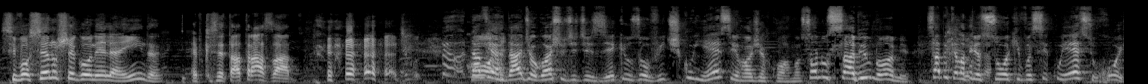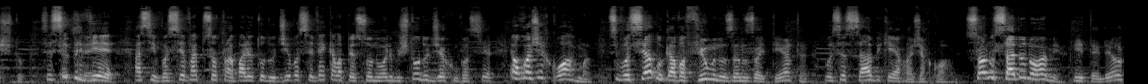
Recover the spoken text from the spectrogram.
se você não chegou nele ainda, é porque você tá atrasado. Tipo, Na verdade, eu gosto de dizer que os ouvintes conhecem Roger Corman, só não sabem o nome. Sabe aquela pessoa que você conhece o rosto? Você sempre vê, assim, você vai pro seu trabalho todo dia, você vê aquela pessoa no ônibus todo dia com você. É o Roger Corman. Se você alugava filme nos anos 80, você sabe quem é Roger Corman. Só não sabe o nome, entendeu?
